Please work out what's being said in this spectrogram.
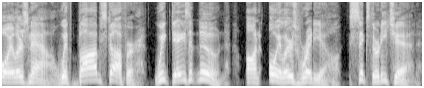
Oilers Now with Bob Stauffer. Weekdays at noon on Oilers Radio, 630 CHED.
